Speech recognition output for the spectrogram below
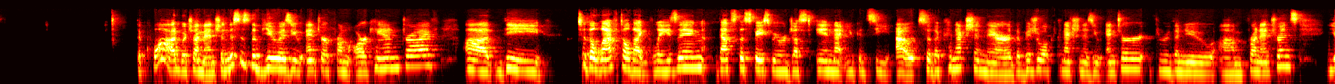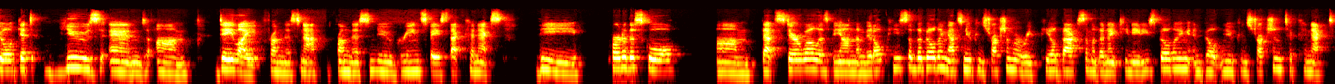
the quad, which I mentioned, this is the view as you enter from Arcand Drive. Uh, the to the left, all that glazing, that's the space we were just in that you could see out. So the connection there, the visual connection as you enter through the new um, front entrance, you'll get views and um, daylight from this nap, from this new green space that connects the part of the school um, that stairwell is beyond the middle piece of the building. That's new construction where we peeled back some of the 1980s building and built new construction to connect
